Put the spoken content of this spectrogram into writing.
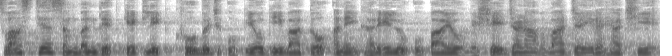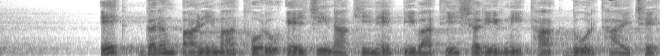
સ્વાસ્થ્ય સંબંધિત કેટલીક ખૂબ જ ઉપયોગી વાતો અને ઘરેલું ઉપાયો વિશે જણાવવા જઈ રહ્યા છીએ. એક, ગરમ પાણીમાં થોડું એલચી નાખીને પીવાથી શરીરની થાક દૂર થાય છે.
